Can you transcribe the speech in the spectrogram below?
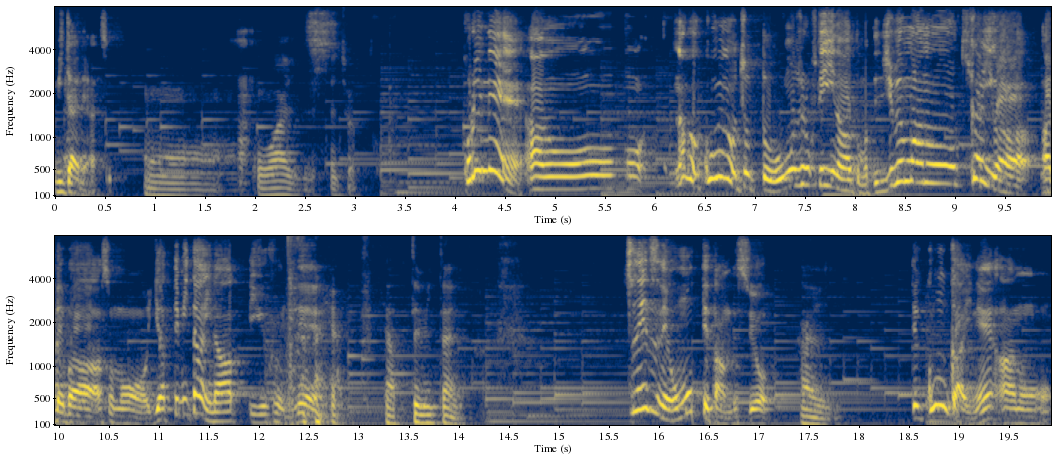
みたいなやつ。うん。怖いですねちょっこれね、あのーなんかこういうのちょっと面白くていいなと思って。自分もあの機会があればそのやってみたいなっていうふうにと、ね。やってみたい。な常々思ってたんですよ。はい。で今回ねあの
